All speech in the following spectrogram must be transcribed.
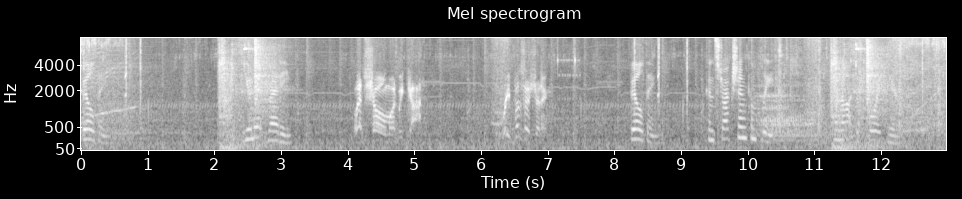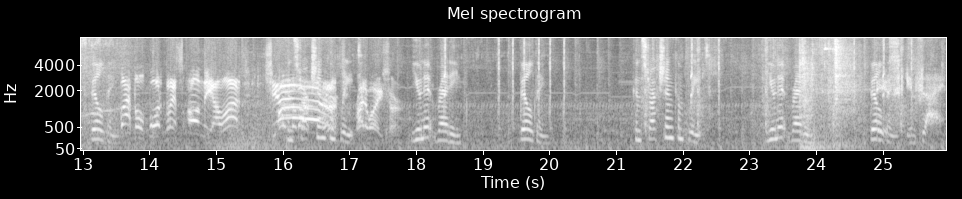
Building. Unit ready. Let's show them what we got. Repositioning. Building. Construction complete. Cannot deploy here. Building. Battle Fortress on the alert! Shield Construction complete. Right away, sir. Unit ready. Building. Construction complete. Unit ready. Building. Disc in flight.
